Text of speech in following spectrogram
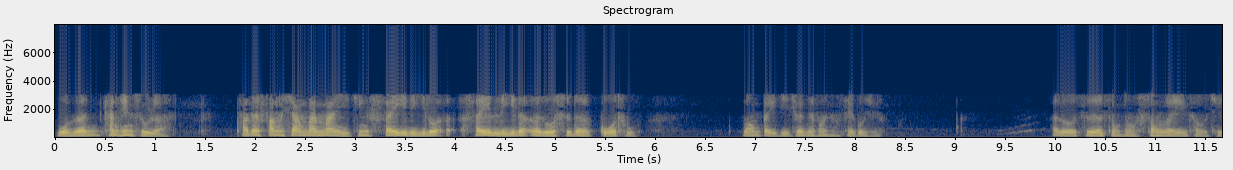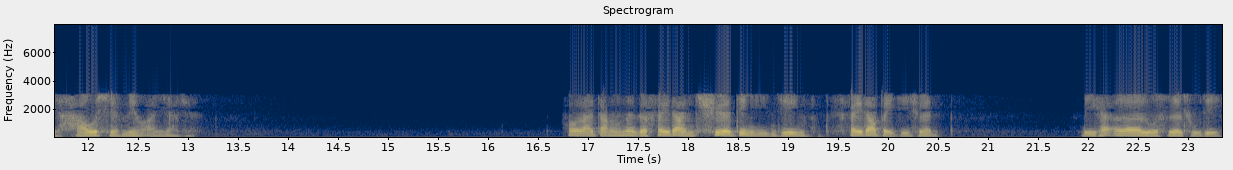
我们看清楚了，它的方向慢慢已经飞离了飞离了俄罗斯的国土，往北极圈的方向飞过去。”俄罗斯的总统松了一口气，好险没有按下去。后来，当那个飞弹确定已经飞到北极圈，离开俄俄罗斯的土地。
